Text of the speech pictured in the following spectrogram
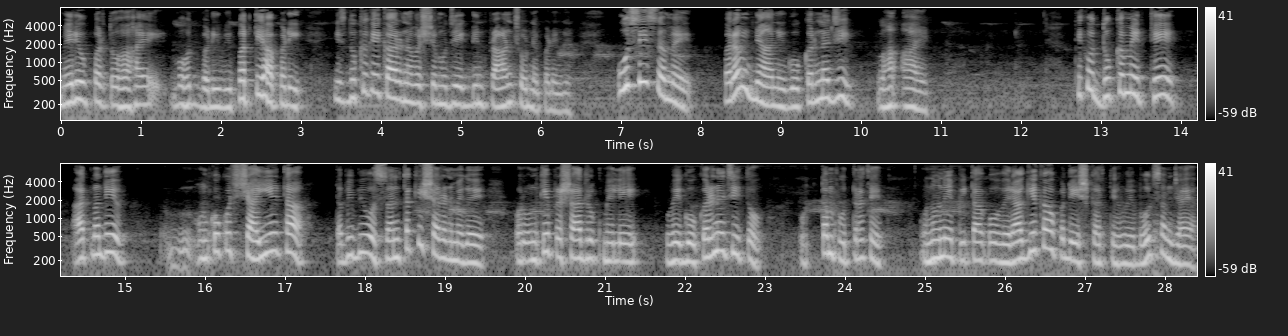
मेरे ऊपर तो है बहुत बड़ी विपत्ति आ पड़ी। इस दुख के कारण अवश्य मुझे एक दिन प्राण छोड़ने पड़ेंगे। उसी समय परम ज्ञानी गोकर्ण जी वहाँ आए। देखो, दुख में थे, आत्मदेव, उनको कुछ चाहिए था, तभी भी वो संत की शरण में गए और उनके प्रसाद रूप मिले वे गोकर्ण जी तो उत्तम पुत्र थे। उन्होंने पिता को वैराग्य का उपदेश करते हुए बहुत समझाया।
